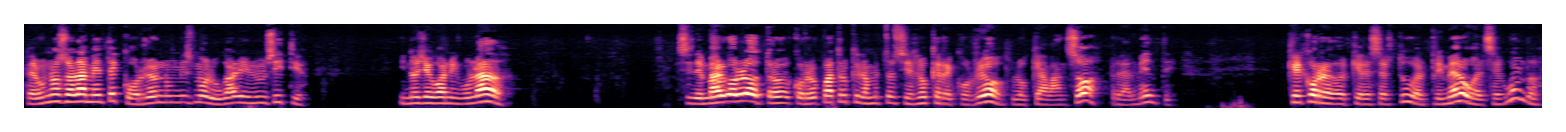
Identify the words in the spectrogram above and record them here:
pero uno solamente corrió en un mismo lugar y en un sitio y no llegó a ningún lado. Sin embargo, el otro corrió cuatro kilómetros y es lo que recorrió, lo que avanzó realmente. ¿Qué corredor quieres ser tú, el primero o el segundo?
